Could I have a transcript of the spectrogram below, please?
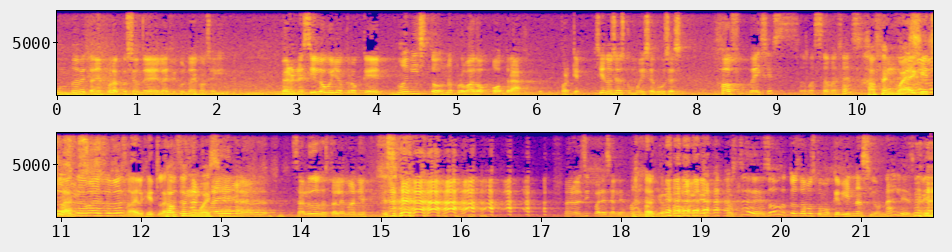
un 9 también por la cuestión de la dificultad de conseguir. Pero en estilo, güey, yo creo que no he visto, no he probado otra. Porque, siendo seas como dice Gus, es Hofweises. Hoffenweiss. Heil Hitler. Heil Hitler. Saludos hasta Alemania. Bueno, él sí parece alemán, güey, yo no, güey. Ustedes nosotros estamos como que bien nacionales, güey.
